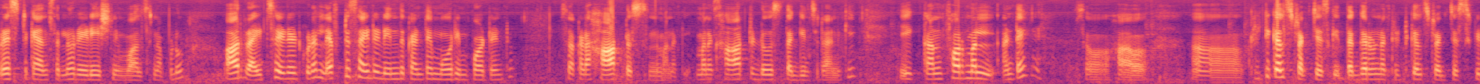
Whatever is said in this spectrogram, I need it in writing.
breast క్యాన్సర్లో రేడియేషన్ ఇవ్వాల్సినప్పుడు ఆర్ రైట్ సైడెడ్ కూడా లెఫ్ట్ సైడెడ్ ఎందుకంటే మోర్ ఇంపార్టెంట్ సో అక్కడ హార్ట్ వస్తుంది మనకి. మనకి హార్ట్ డోస్ తగ్గించడానికి ఈ కన్ఫార్మల్ అంటే సో క్రిటికల్ స్ట్రక్చర్స్కి దగ్గరున్న క్రిటికల్ స్ట్రక్చర్స్కి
